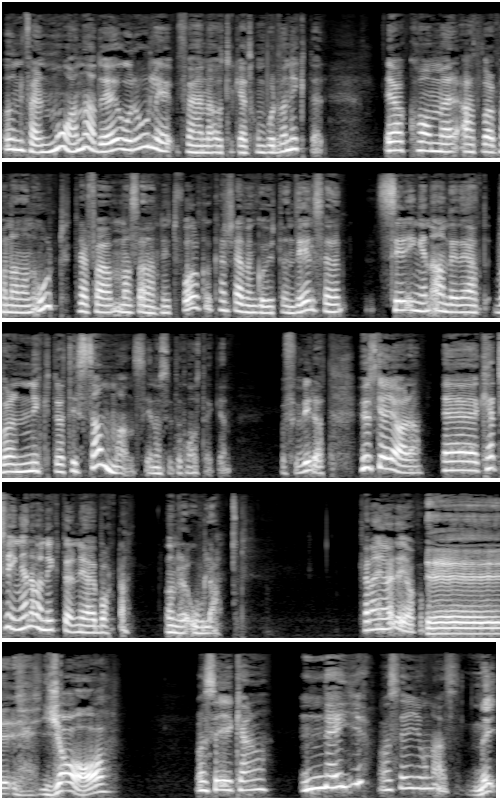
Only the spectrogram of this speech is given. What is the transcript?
ungefär en månad och jag är orolig för henne och tycker att hon borde vara nykter. Jag kommer att vara på en annan ort, träffa massa annat nytt folk och kanske även gå ut en del. Så jag ser ingen anledning att vara nyktra tillsammans inom situationstecken. Vad förvirrat. Hur ska jag göra? Eh, kan jag tvinga henne att vara nykter när jag är borta? Undrar Ola. Kan han göra det Jakob? Eh, ja, Vad säger Karo? Nej. Vad säger Jonas? Nej.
